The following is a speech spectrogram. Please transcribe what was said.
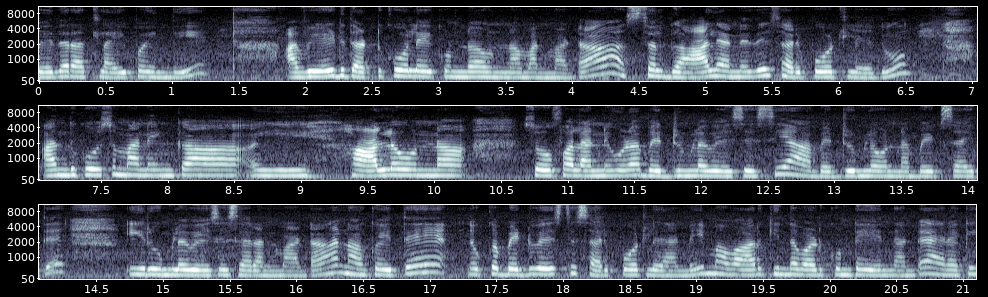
వెదర్ అట్లా అయిపోయింది. ఆ వేడి తట్టుకోలేకుండా ఉన్నామన్నమాట. అస్సలు గాలి అనేది సరిపోవట్లేదు. అందుకోసం అని ఇంకా ఈ హాల్లో ఉన్న సోఫాలన్నీ కూడా బెడ్రూమ్లో వేసేసి ఆ బెడ్రూమ్లో ఉన్న బెడ్స్ అయితే ఈ రూమ్లో వేసేసారనమాట నాకైతే ఒక బెడ్ వేస్తే సరిపోవట్లేదండి. మా వారు కింద పడుకుంటే ఏంటంటే ఆయనకి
